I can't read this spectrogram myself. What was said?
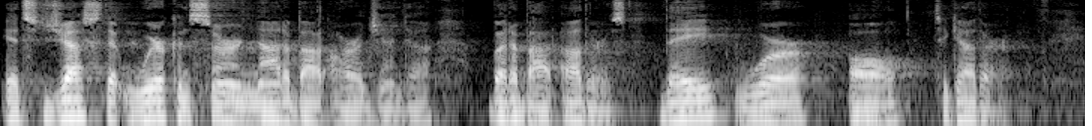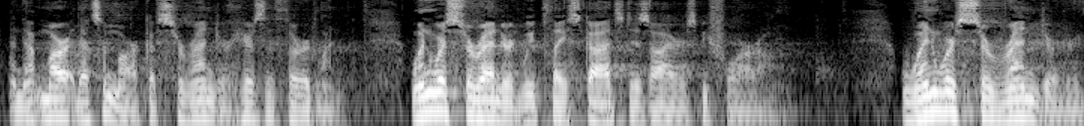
it's just that we're concerned not about our agenda, but about others. They were all together. And that that's a mark of surrender. Here's the third one. When we're surrendered, we place God's desires before our own. When we're surrendered,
